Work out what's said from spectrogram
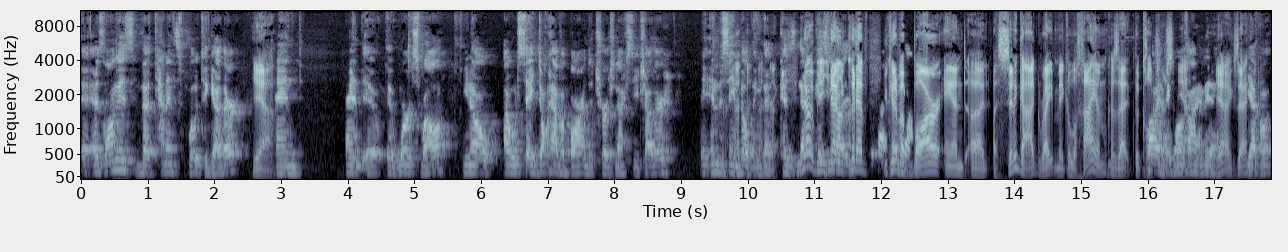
as long as the tenants flow together Yeah. and and it, it works well. You know, I would say don't have a bar and the church next to each other in the same building. Because No, but you know, you could have you could have a bar and uh, a synagogue, right? Make a l'chaim because that the culture. yeah, Yeah. yeah. yeah, exactly. Yeah, but,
